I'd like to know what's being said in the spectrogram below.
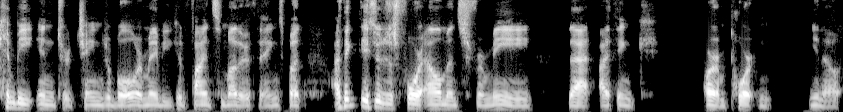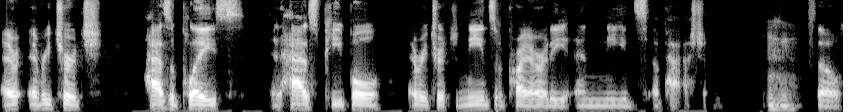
can be interchangeable, or maybe you could find some other things. But I think these are just four elements for me that I think are important. You know, every church has a place, it has people. Every church needs a priority and needs a passion. Mm-hmm. So,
